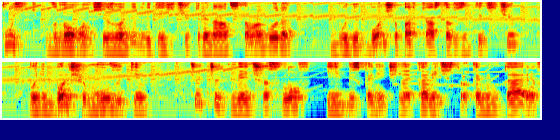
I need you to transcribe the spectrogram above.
пусть в новом сезоне 2013 года будет больше подкастов ZX Chip, будет больше музыки, чуть-чуть меньше слов и бесконечное количество комментариев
